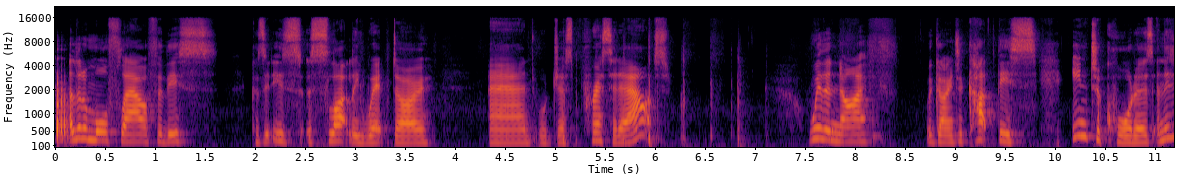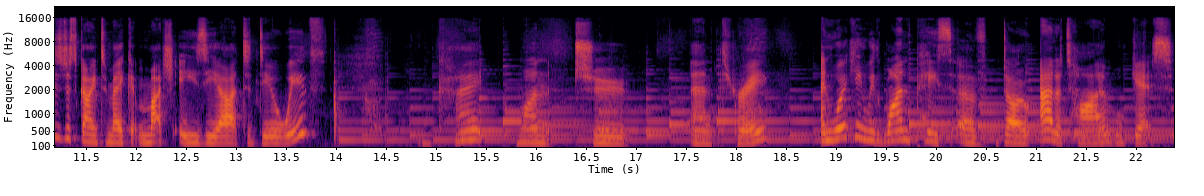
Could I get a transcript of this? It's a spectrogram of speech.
a little more flour for this because it is a slightly wet dough and we'll just press it out. With a knife, we're going to cut this into quarters and this is just going to make it much easier to deal with. Okay, one, two, and three. And working with one piece of dough at a time, we'll get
